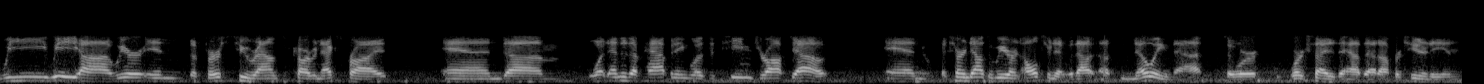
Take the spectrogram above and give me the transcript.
We we uh, we were in the first two rounds of Carbon X Prize, and um, what ended up happening was a team dropped out, and it turned out that we were an alternate without us knowing that. So we're we're excited to have that opportunity, and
